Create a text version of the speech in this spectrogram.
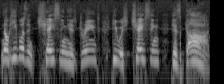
No, he wasn't chasing his dreams, he was chasing his God.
